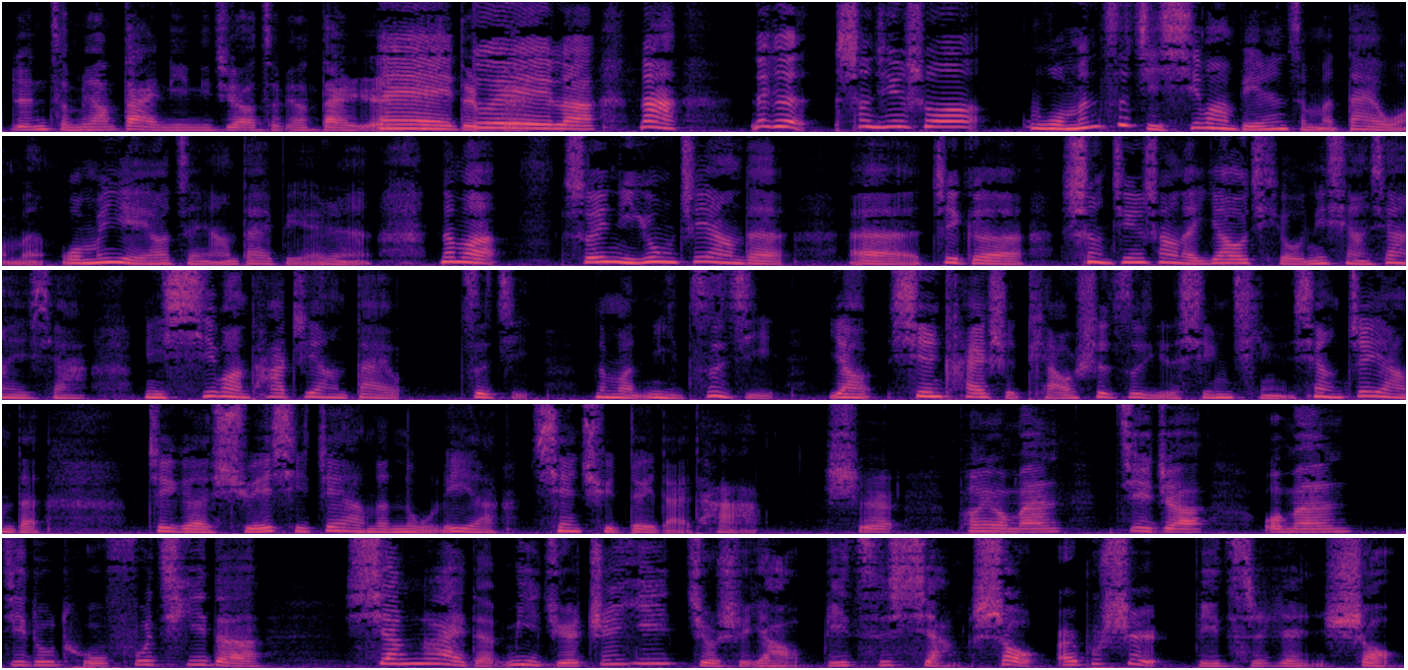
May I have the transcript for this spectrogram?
人怎么样待你，你就要怎么样待人。哎，对不对？了，那那个圣经说，我们自己希望别人怎么待我们，我们也要怎样待别人。那么，所以你用这样的呃这个圣经上的要求，你想象一下，你希望他这样待自己，那么你自己要先开始调试自己的心情，像这样的这个学习这样的努力啊，先去对待他。是朋友们，记着我们基督徒夫妻的相爱的秘诀之一，就是要彼此享受，而不是彼此忍受。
